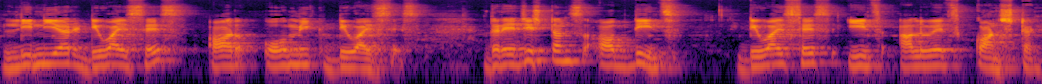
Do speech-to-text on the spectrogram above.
linear devices or ohmic devices. The resistance of these devices is always constant.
